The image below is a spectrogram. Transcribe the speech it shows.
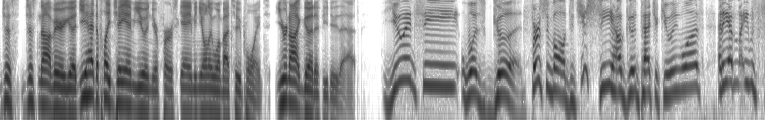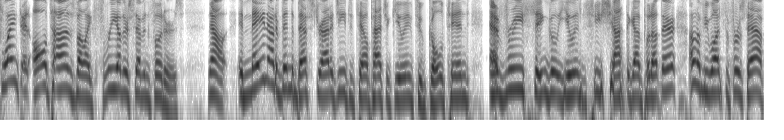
just just not very good. You had to play JMU in your first game and you only won by two points. You're not good if you do that. UNC was good. First of all, did you see how good Patrick Ewing was? And he had he was flanked at all times by like three other seven footers. Now, it may not have been the best strategy to tell Patrick Ewing to goaltend every single UNC shot that got put up there. I don't know if you watched the first half.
